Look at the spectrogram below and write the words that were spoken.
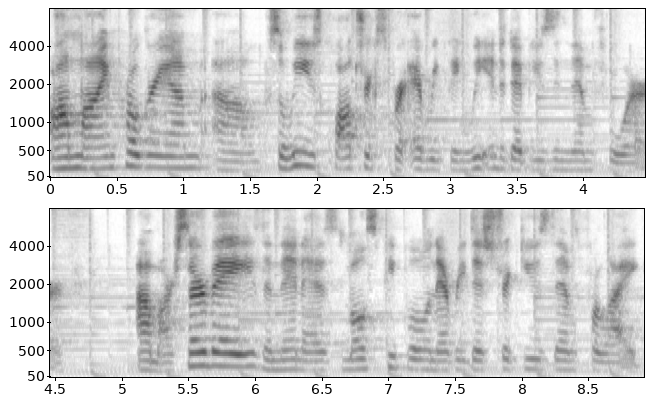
online program. Um, so we use Qualtrics for everything. We ended up using them for um, our surveys, and then as most people in every district use them for like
